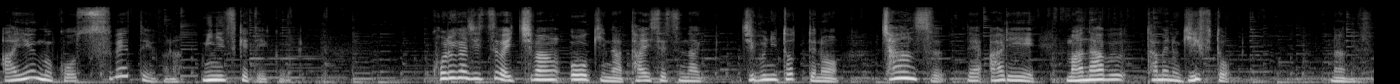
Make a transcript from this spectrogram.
歩むこう術っていうかな身につけていく。これが実は一番大きな大切な自分にとってのチャンスであり学ぶためのギフトなんです。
